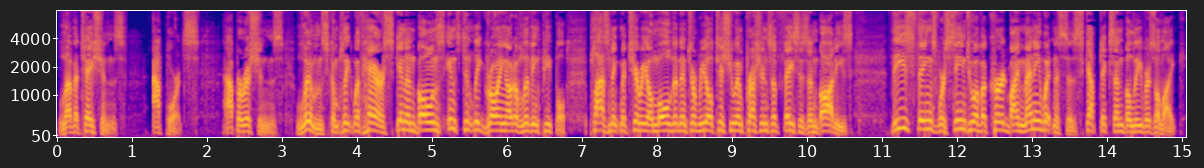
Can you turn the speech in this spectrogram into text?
Levitations, apports, apparitions, limbs complete with hair, skin, and bones instantly growing out of living people, plasmic material molded into real tissue impressions of faces and bodies. These things were seen to have occurred by many witnesses, skeptics and believers alike.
